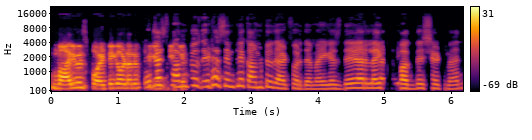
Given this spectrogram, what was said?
Mario is pointing out on a It has come to it has simply come to that for them. I guess they are like fuck this shit, man.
